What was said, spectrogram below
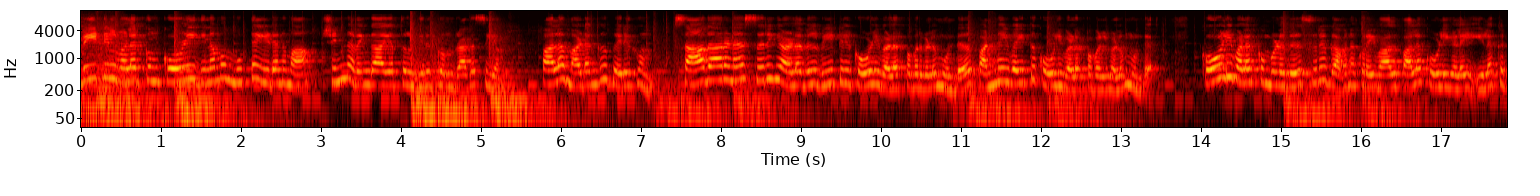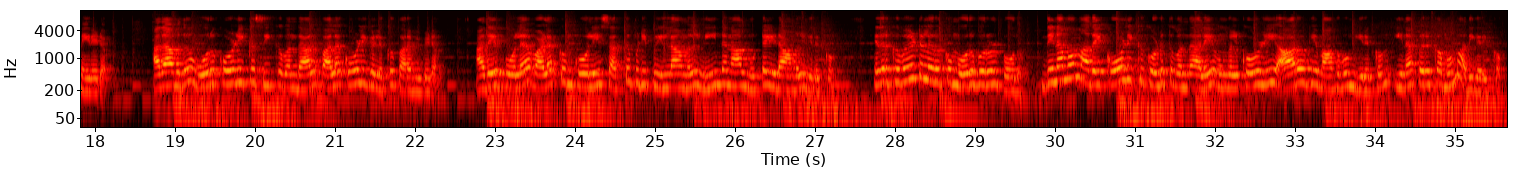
வீட்டில் வளர்க்கும் கோழி தினமும் முட்டையிடணுமா சின்ன வெங்காயத்தில் இருக்கும் ரகசியம். பல மடங்கு பெருகும். சாதாரண சிறிய அளவில் வீட்டில் கோழி வளர்ப்பவர்களும் உண்டு. பண்ணை வைத்து கோழி வளர்ப்பவர்களும் உண்டு. கோழி வளர்க்கும் பொழுது சிறு கவனக்குறைவால் பல கோழிகளை இழக்க நேரிடும். அதாவது ஒரு கோழிக்கு சீக்கு வந்தால் பல கோழிகளுக்கு பரவிவிடும். அதே போல வளர்க்கும் கோழி சத்து பிடிப்பு இல்லாமல் நீண்ட நாள் முட்டையிடாமல் இருக்கும். இதற்கு வீட்டில் இருக்கும் ஒரு பொருள் போதும். தினமும் அதை கோழிக்கு கொடுத்து வந்தாலே உங்கள் கோழி ஆரோக்கியமாகவும் இருக்கும் இனப்பெருக்கமும் அதிகரிக்கும்.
